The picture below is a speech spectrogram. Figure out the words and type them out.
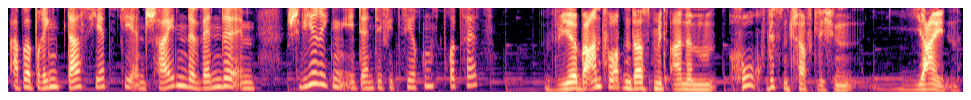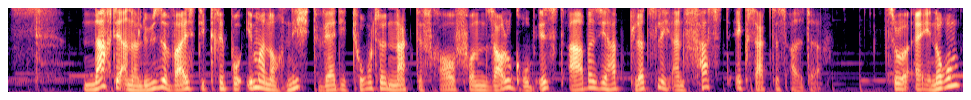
Aber bringt das jetzt die entscheidende Wende im schwierigen Identifizierungsprozess? Wir beantworten das mit einem hochwissenschaftlichen Jein. Nach der Analyse weiß die Kripo immer noch nicht, wer die tote, nackte Frau von Saulgrub ist, aber sie hat plötzlich ein fast exaktes Alter. Zur Erinnerung,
